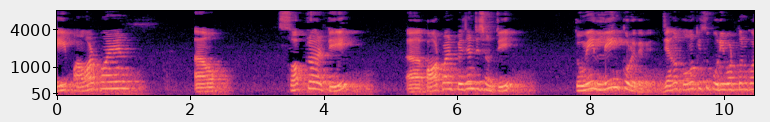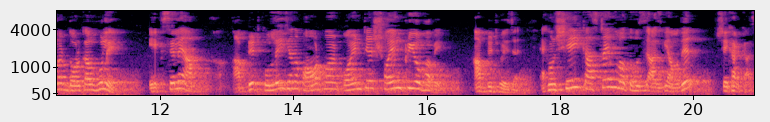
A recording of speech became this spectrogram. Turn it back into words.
এই পাওয়ার পয়েন্ট সফটওয়্যারটি পাওয়ার পয়েন্ট প্রেজেন্টেশনটি তুমি লিঙ্ক করে দেবে। যেন কোনো কিছু পরিবর্তন করার দরকার হলে এক্সেলে আপডেট করলেই যেন পাওয়ার পয়েন্ট পয়েন্টে স্বয়ংক্রিয়ভাবে আপডেট হয়ে যায়। এখন সেই কাজটাই মূলত হচ্ছে আজকে আমাদের শেখার কাজ।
